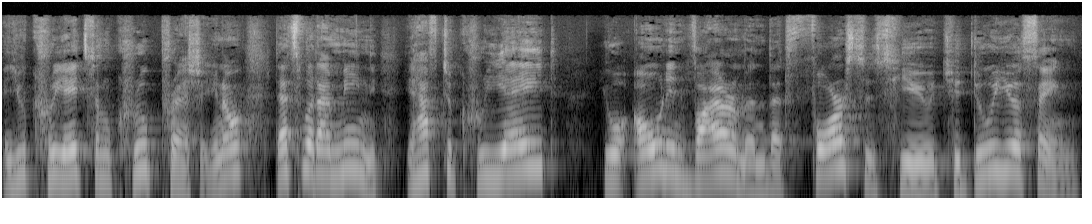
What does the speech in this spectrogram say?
And you create some group pressure. You know, that's what I mean. You have to create your own environment that forces you to do your thing.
